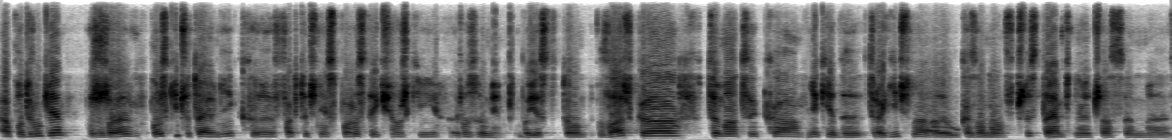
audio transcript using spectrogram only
a po drugie, że polski czytelnik e, faktycznie sporo z tej książki rozumie, bo jest to ważka tematyka, niekiedy tragiczna, ale ukazana w przystępny, czasem e,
